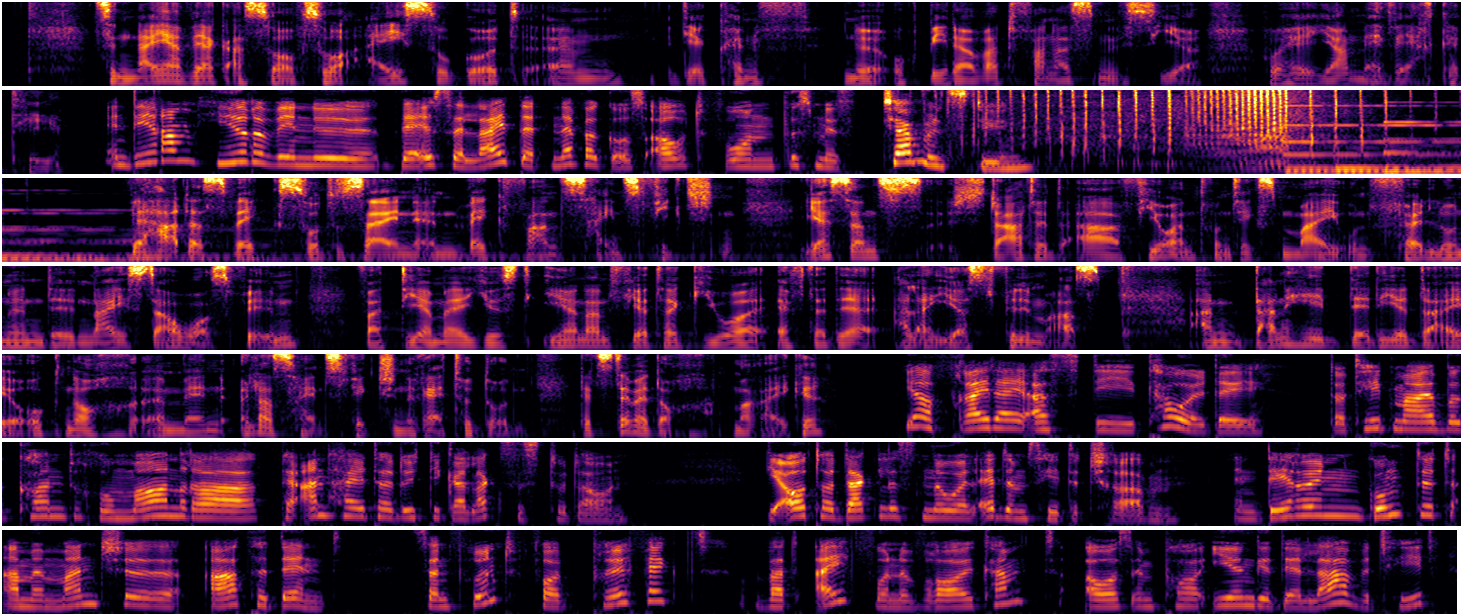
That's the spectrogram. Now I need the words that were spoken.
Sein neuer Werk also auf so eis so gut, ähm, dir könnt ne auch beda wat von der Smiths hier, woher ja mehr Werke he. In deram hier wir ne There is a light that never goes out von The Smiths. Hat das weg sozusagen ein Weg von Science Fiction? Erstens startet am 24. Mai und verlunnen der neue Star Wars Film, was dir mir just ihren vierter Jahr efter der allererst Film ist. An dann he der dir da auch noch äh, mein Öller Science Fiction rette dun. Das stimmt doch, Mareike? Ja, Freitag ist die Towel Day. Dort hat mal bekannt Romanra per Anhalter durch die Galaxis zu dauern. Die Autor Douglas Noel Adams hättet schraben. In deren gungtet am manche Arthur Dent. Sein Freund fort Präfekt, wat ei von Vreu kamt, aus im Por irge der Lave tät,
